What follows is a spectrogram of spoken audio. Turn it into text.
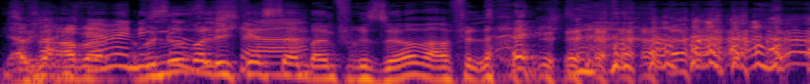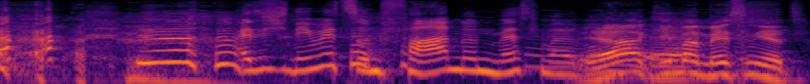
Ja, Also, aber, aber, nicht aber nur so weil ich sicher. gestern beim Friseur war, vielleicht. Also ich nehme jetzt so einen Faden und mess mal rum. ja, geh mal messen jetzt.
